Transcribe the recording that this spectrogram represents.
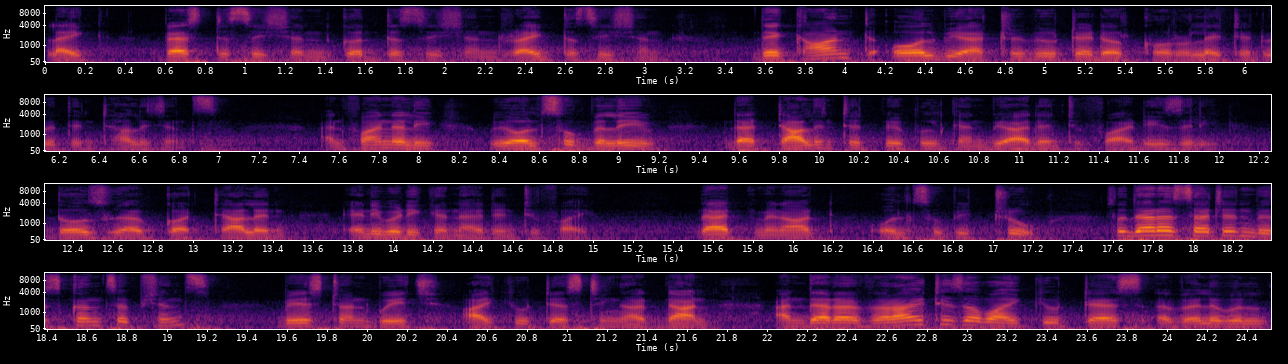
like best decision, good decision, right decision. they can't all be attributed or correlated with intelligence. And finally, we also believe that talented people can be identified easily. Those who have got talent, anybody can identify. That may not also be true. So, there are certain misconceptions based on which IQ testing are done and there are varieties of IQ tests available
